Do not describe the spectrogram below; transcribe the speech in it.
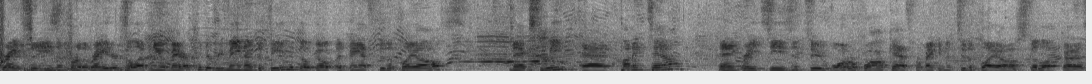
Great season for the Raiders. 11U American to remain undefeated. They'll go advance to the playoffs next week at Huntingtown. And great season to Waldorf Wildcats for making it to the playoffs. Good luck, guys.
